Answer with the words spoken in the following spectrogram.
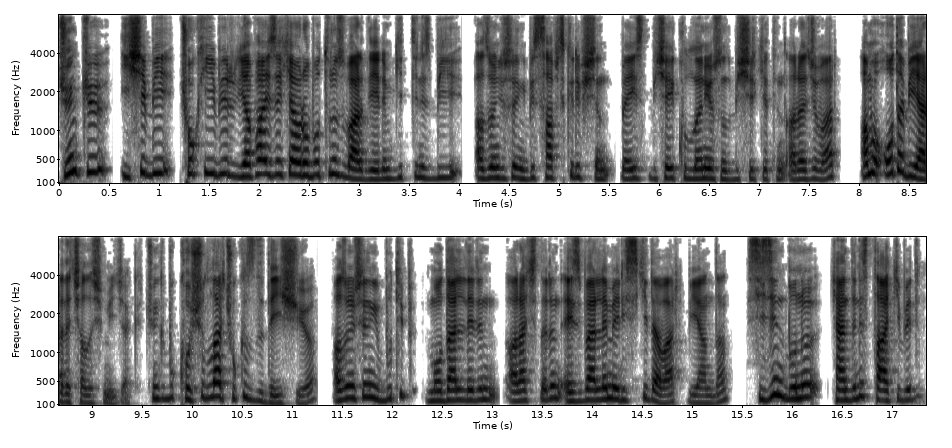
Çünkü işi bir çok iyi bir yapay zeka robotunuz var diyelim. Gittiniz bir az önce söylediğim bir subscription based bir şey kullanıyorsunuz. Bir şirketin aracı var. Ama o da bir yerde çalışmayacak. Çünkü bu koşullar çok hızlı değişiyor. Az önce söylediğim gibi bu tip modellerin, araçların ezberleme riski de var bir yandan. Sizin bunu kendiniz takip edip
